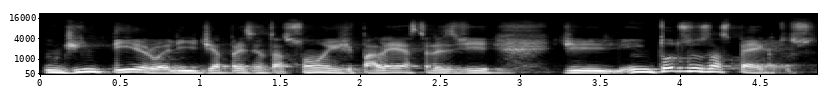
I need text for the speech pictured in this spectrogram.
um dia inteiro ali de apresentações, de palestras, de, de, em todos os aspectos.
